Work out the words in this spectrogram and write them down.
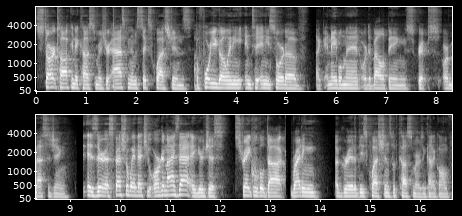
start talking to customers. You're asking them six questions before you go any into any sort of like enablement or developing scripts or messaging. Is there a special way that you organize that? You're just straight Google Doc writing a grid of these questions with customers and kind of going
